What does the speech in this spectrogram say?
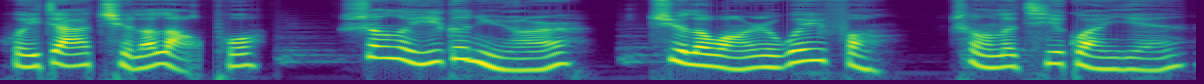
回家娶了老婆，生了一个女儿，去了往日威风，成了妻管严。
